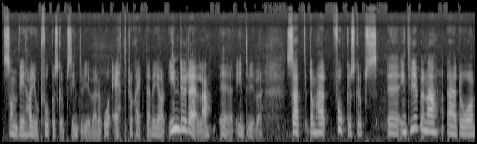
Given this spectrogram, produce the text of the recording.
som vi har gjort fokusgruppsintervjuer och ett projekt där vi gör individuella eh, intervjuer. Så att de här fokusgruppsintervjuerna är då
